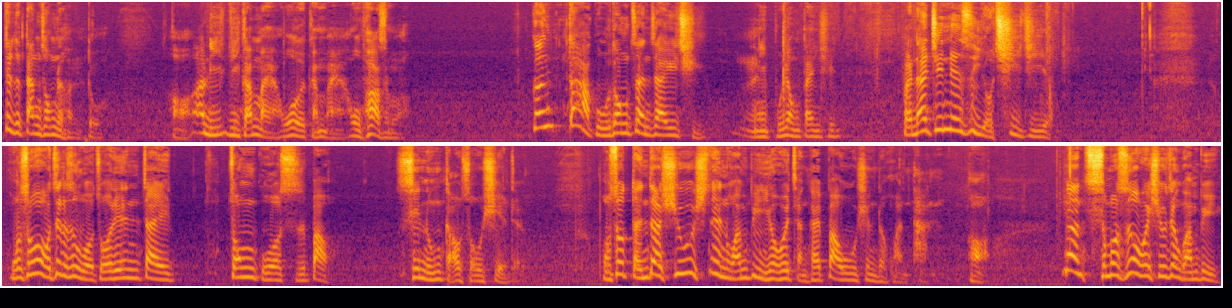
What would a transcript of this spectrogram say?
这个当冲的很多。哦啊，你你敢买啊？我也敢买啊！我怕什么？跟大股东站在一起，你不用担心。本来今天是有契机的。我说我这个是我昨天在中国时报新闻稿手写的。我说等到修正完毕以后会展开报复性的反弹。哦，那什么时候会修正完毕？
